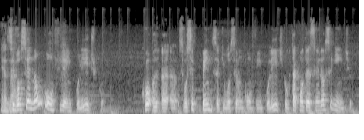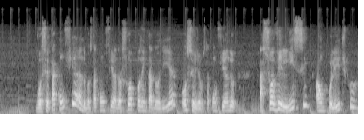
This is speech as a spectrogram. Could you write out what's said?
Exato. Se você não confia em político, é, é, se você pensa que você não confia em político, o que está acontecendo é o seguinte: você está confiando, você está confiando a sua aposentadoria, ou seja, você está confiando a sua velhice a um político,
